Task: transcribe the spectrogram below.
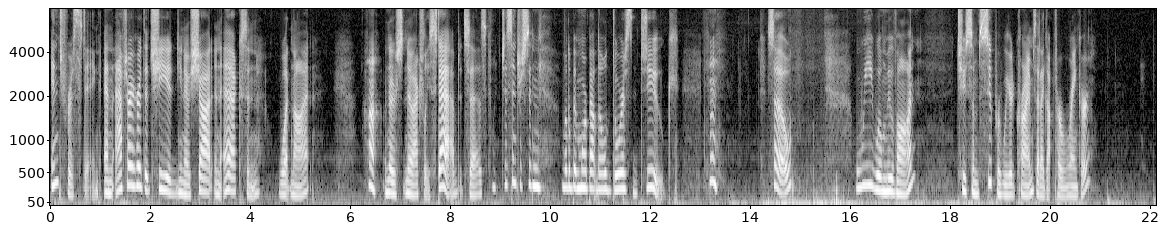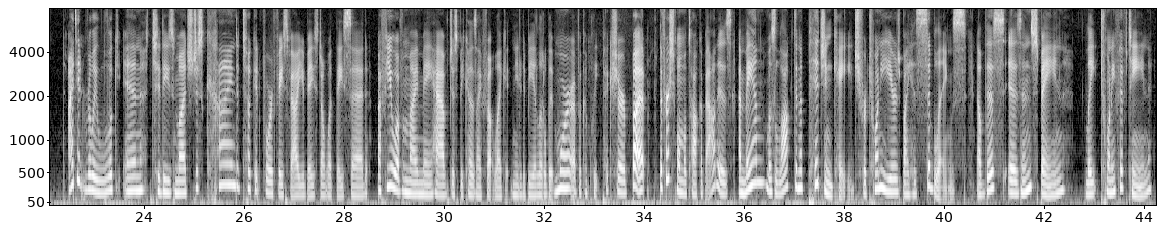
interesting. And after I heard that she had, you know, shot an ex and whatnot, huh, no, no, actually stabbed, it says. Just interested in a little bit more about the old Doris Duke. Hmm. So, we will move on to some super weird crimes that I got for Ranker. I didn't really look into these much, just kind of took it for face value based on what they said. A few of them I may have just because I felt like it needed to be a little bit more of a complete picture. But the first one we'll talk about is a man was locked in a pigeon cage for 20 years by his siblings. Now, this is in Spain late 2015,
